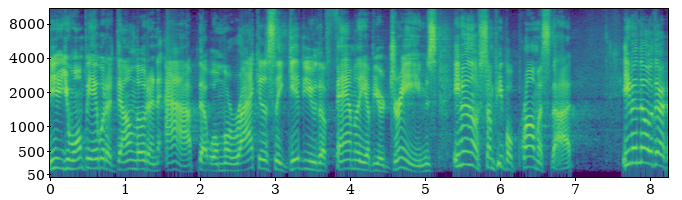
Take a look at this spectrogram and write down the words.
you won't be able to download an app that will miraculously give you the family of your dreams, even though some people promise that. Even though there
